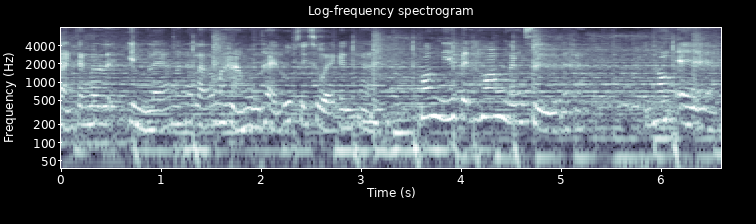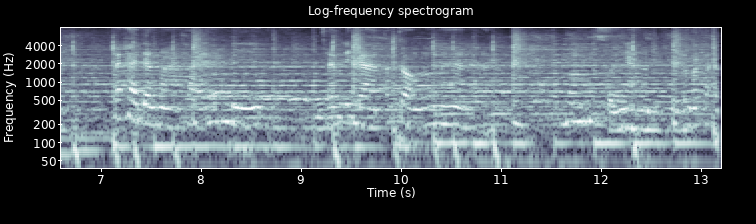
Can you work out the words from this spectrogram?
หลังจากเราอิ่มแล้วนะคะ เราก็มาหามุมถ่ายรูปสวยๆกันค่ะ ห้องนี้เป็นห้องหนังสือนะคะเป็นห้องแอร์ถ้าใครจะมาใช้ห้องนี้ ใช้บริการต้องจองล่วงหน้านะคะห้องที่สวยงามเดี๋ยวเรามาถ่าย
